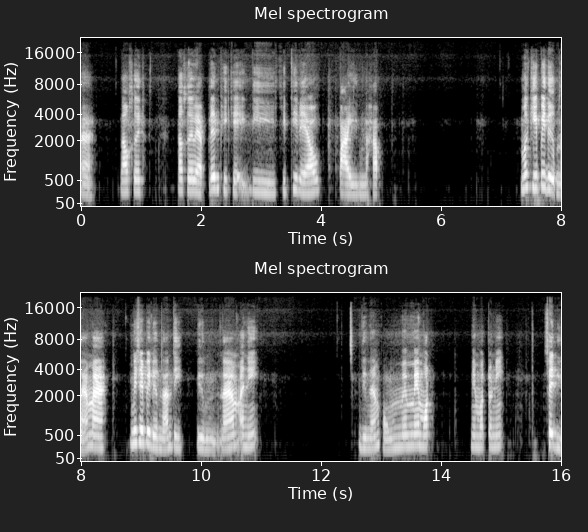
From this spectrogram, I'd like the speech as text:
อะ เราเคยเราเคยแบบเล่น PKXD คลิปที่แล้วไปนะครับ เมื่อกี้ไปดื่มน้ำมา ไม่ใช่ไปดื่มน้ำดิดื่มน้ำอันนี้ ดื่มน้ำของแม่แม่มดแม่มดตัวนี้เซดี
